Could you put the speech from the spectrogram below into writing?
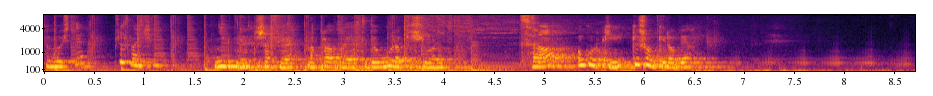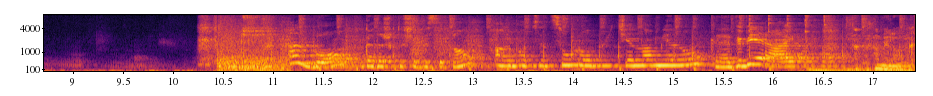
To byłeś ty? Przyznaj się. Nigdy, szefie. Naprawdę, ja wtedy ogóra kisiłem. Co? Ogórki, kieszonki robię. Albo gadasz, kto się wysypał, albo Cycu robi cię na mielonkę. Wybieraj! Na mielonkę.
